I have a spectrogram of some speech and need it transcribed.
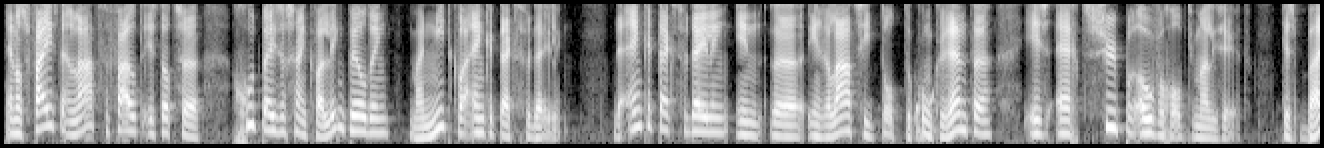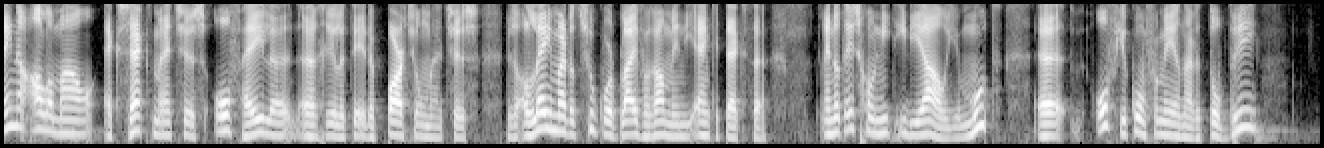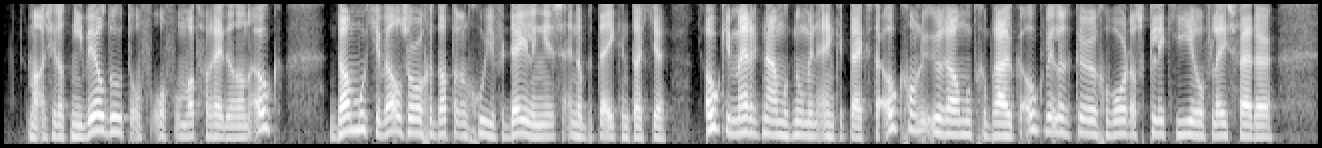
En als vijfde en laatste fout is dat ze goed bezig zijn qua linkbuilding, maar niet qua ankertekstverdeling. De ankertekstverdeling in, uh, in relatie tot de concurrenten is echt super overgeoptimaliseerd. Het is bijna allemaal exact matches of hele uh, gerelateerde partial matches. Dus alleen maar dat zoekwoord blijven rammen in die ankerteksten. En dat is gewoon niet ideaal. Je moet uh, of je conformeren naar de top 3. Maar als je dat niet wil doet, of, of om wat voor reden dan ook, dan moet je wel zorgen dat er een goede verdeling is. En dat betekent dat je ook je merknaam moet noemen in ankerteksten, ook gewoon de URL moet gebruiken, ook willekeurige woorden als klik hier of lees verder.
